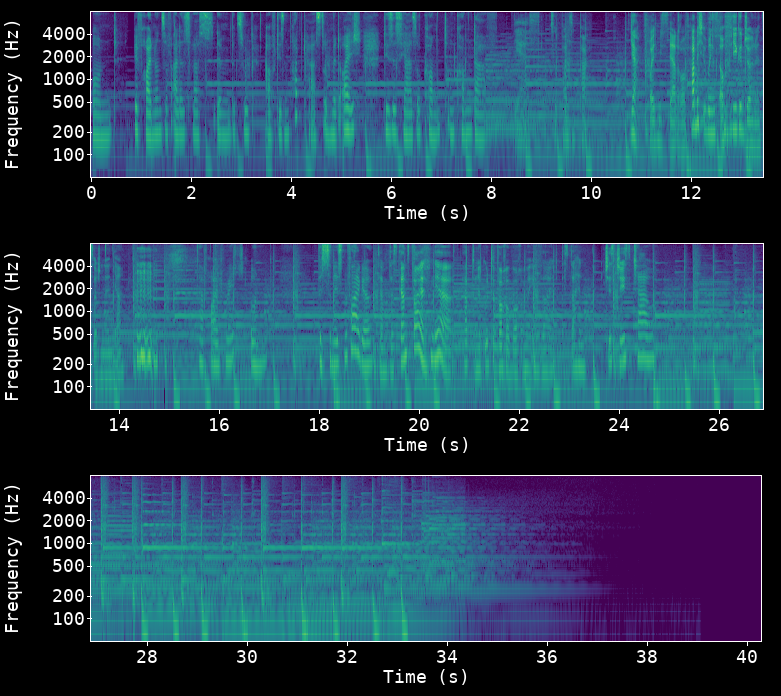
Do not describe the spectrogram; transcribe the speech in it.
und wir freuen uns auf alles, was im Bezug auf diesen Podcast und mit euch dieses Jahr so kommt und kommen darf. Yes. Super, super. Ja, freue ich mich sehr drauf. Habe ich übrigens auch viel gejournalt zwischen den Jahren. da freue ich mich und bis zur nächsten Folge. Dann bis ganz bald. Ja, habt eine gute Woche, wo auch immer ihr seid. Bis dahin. Tschüss, tschüss. Ciao.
